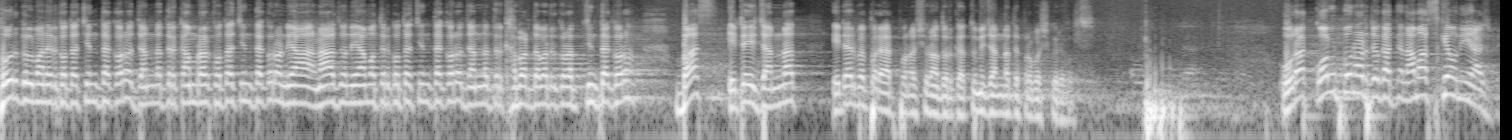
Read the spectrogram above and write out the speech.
হোর গুলমানের কথা চিন্তা করো, জান্নাতের কামরার কথা চিন্তা করো নাজ ও নিয়ামতের কথা চিন্তা করো, জান্নাতের খাবার দাবারের কথা চিন্তা করো। বাস, এটাই জান্নাত। এটার ব্যাপারে আর পড়াশোনা দরকার। তুমি জান্নাতে প্রবেশ করে বলছো। ওরা কল্পনার জগতে নামাজকেও নিয়ে আসবে।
